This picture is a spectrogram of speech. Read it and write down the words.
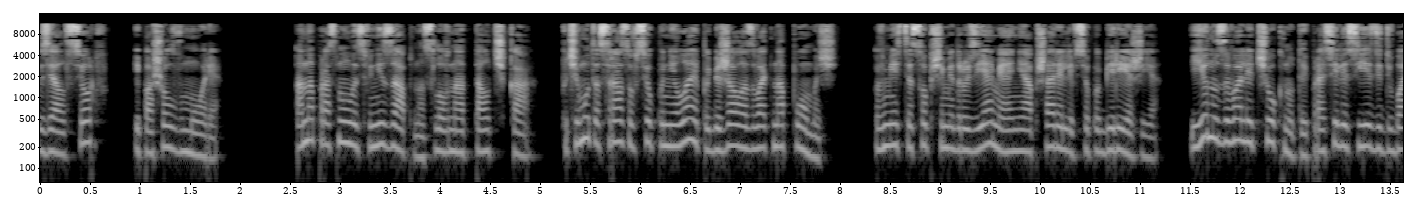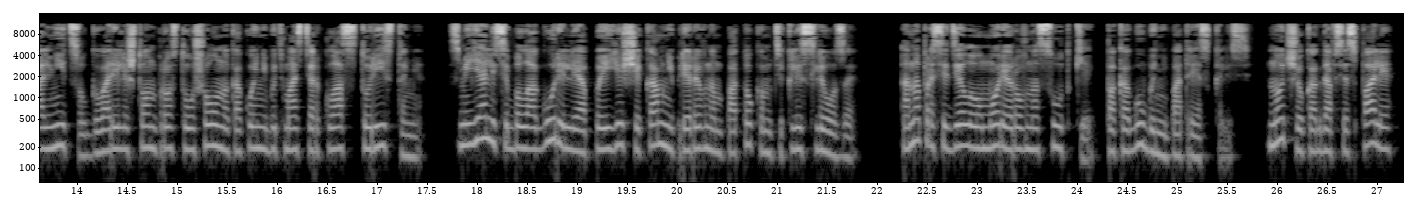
взял серф и пошел в море. Она проснулась внезапно, словно от толчка. Почему-то сразу все поняла и побежала звать на помощь. Вместе с общими друзьями они обшарили все побережье. Ее называли чокнутой, просили съездить в больницу, говорили, что он просто ушел на какой-нибудь мастер-класс с туристами. Смеялись и балагурили, а по ее щекам непрерывным потоком текли слезы. Она просидела у моря ровно сутки, пока губы не потрескались. Ночью, когда все спали,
